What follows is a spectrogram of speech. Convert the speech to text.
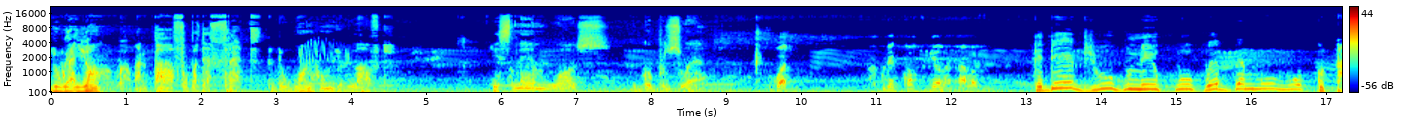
You were young and powerful, but a threat to the one whom you loved. His name was Gobuzwe. What? How could a cock girl like her love you? kedu ebi ugwu na-ekwu okwu ebe m wokọta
